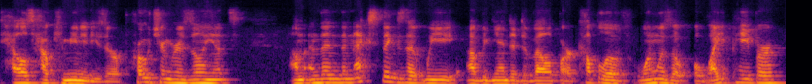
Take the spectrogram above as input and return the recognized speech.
tells how communities are approaching resilience. Um, and then the next things that we uh, began to develop are a couple of, one was a, a white paper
